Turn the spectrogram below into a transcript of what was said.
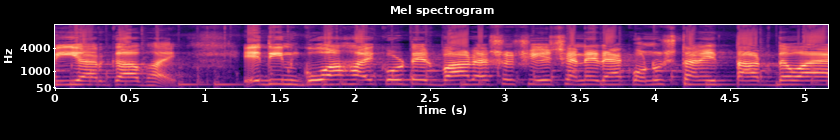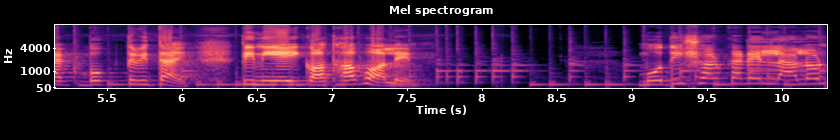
বি আর গাভাই। এদিন গোয়া হাইকোর্টের বার অ্যাসোসিয়েশনের এক অনুষ্ঠানে তার দেওয়া এক বক্তৃতায় তিনি এই কথা বলেন। মোদী সরকারের লালন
